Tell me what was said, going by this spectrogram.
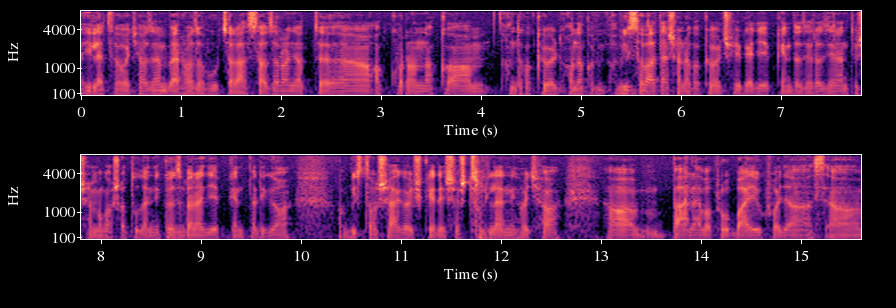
illetve hogyha az ember hazahúzalásza az aranyat, akkor annak a, annak a, köl, annak a, visszaváltásának a költsége egyébként azért az jelentősen magasat tud lenni. Közben egyébként pedig a, a biztonsága is kérdéses tud lenni, hogyha a párnába próbáljuk, vagy a, a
